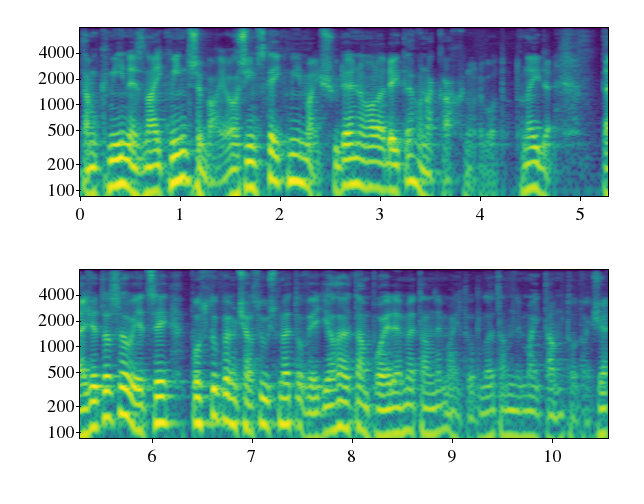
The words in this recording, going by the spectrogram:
Tam kmín neznají kmín třeba, jo, římský kmín mají všude, no ale dejte ho na kachnu, nebo to, to nejde. Takže to jsou věci, postupem času už jsme to věděli, tam pojedeme, tam nemají tohle, tam nemají tamto. Takže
